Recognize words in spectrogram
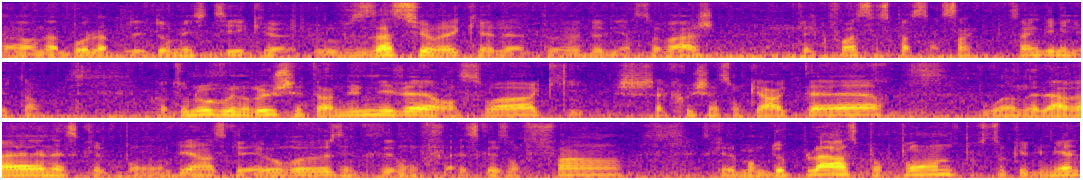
euh, on a beau l'appeler domestique, je peux vous assurer qu'elle peut devenir sauvage. Quelquefois, ça se passe en 5-10 minutes. hein. Quand on ouvre une ruche, c'est un univers en soi, chaque ruche a son caractère. Où en est la reine? Est-ce qu'elle pond bien? Est-ce qu'elle est heureuse? Est-ce qu'elles ont, faim? Est-ce qu'elles manquent de place pour pondre, pour stocker du miel?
